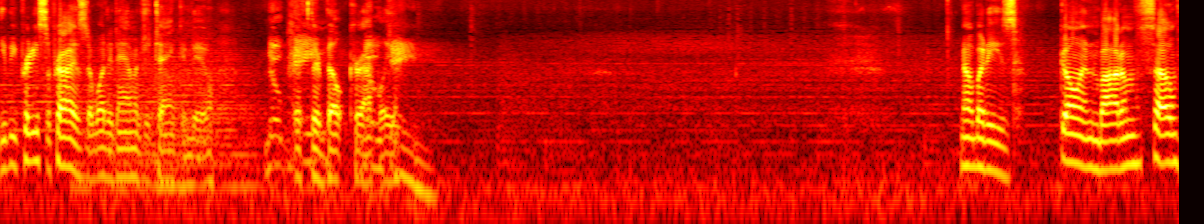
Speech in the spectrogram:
you'd be pretty surprised at what a damage a tank can do if they're built correctly. Nobody's going bottom, so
